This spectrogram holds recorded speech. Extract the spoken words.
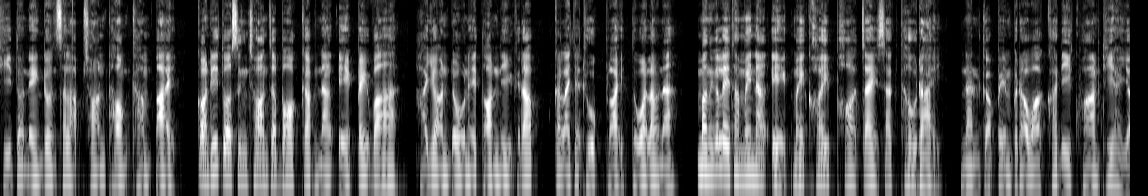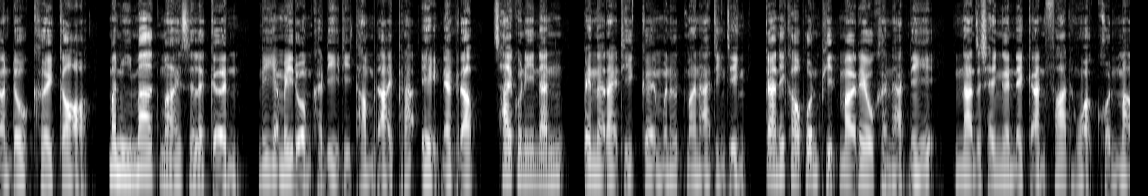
ที่ตนเองโดนสลับช้อนทองคำไป ก่อนที่ตัวซึงชอนจะบอกกับนางเอกไปว่าฮายอนโดในตอนนี้ครับกำลังจะถูกปล่อยตัวแล้วนะ มันก็เลยทำให้นางเอกไม่ค่อยพอใจสักเท่าไหร่ นั่นก็เป็นเพราะว่าคดีความที่ฮยอนโดเคยก่อ มันมีมากมายเสียเหลือเกิน นี่ยังไม่รวมคดีที่ทำร้ายพระเอกนะครับ ชายคนนี้นั้นเป็นอะไรที่เกินมนุษย์มานาจริง ๆ การที่เขาพ้นผิดมาเร็วขนาดนี้ น่าจะใช้เงินในการฟาดหัวคนมา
